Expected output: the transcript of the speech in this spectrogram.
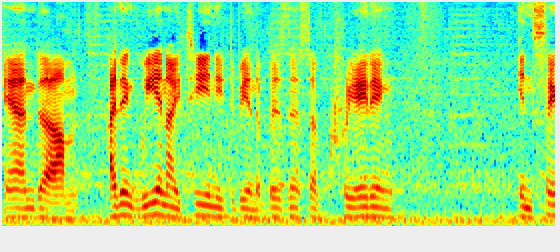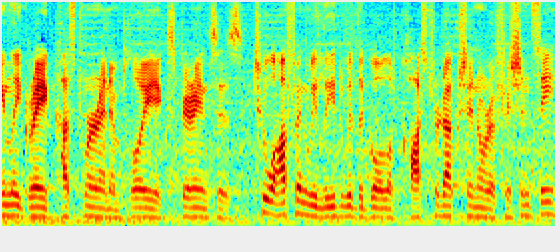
And um, I think we in IT need to be in the business of creating insanely great customer and employee experiences. Too often we lead with the goal of cost reduction or efficiency,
